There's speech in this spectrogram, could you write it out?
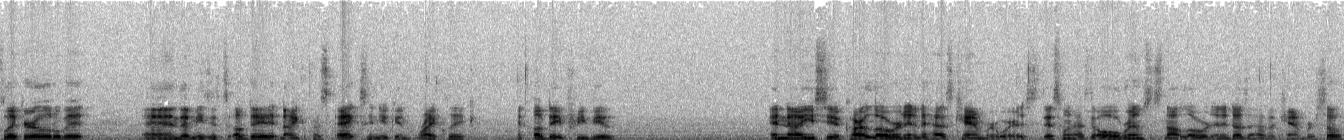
flicker a little bit and that means it's updated. Now you can press X and you can right click and update preview. And now you see a car lowered and it has camber, whereas this one has the old rims, it's not lowered and it doesn't have a camber. So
